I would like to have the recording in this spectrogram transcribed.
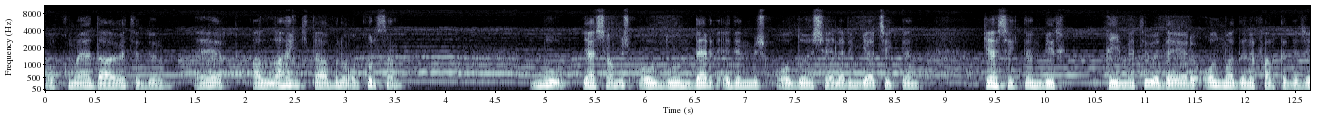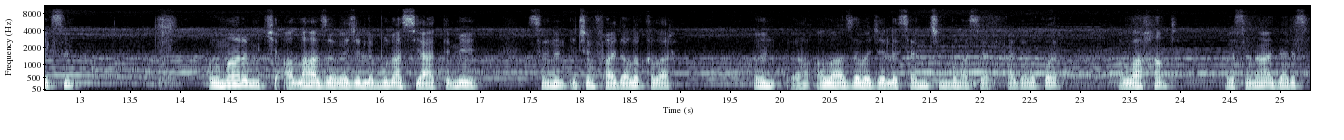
okumaya davet ediyorum. Eğer Allah'ın kitabını okursan bu yaşamış olduğun, dert edinmiş olduğun şeylerin gerçekten gerçekten bir kıymeti ve değeri olmadığını fark edeceksin. Umarım ki Allah Azze ve Celle bu nasihatimi senin için faydalı kılar. Ön, Allah Azze ve Celle senin için bu nasihat faydalı kılar. Allah hamd ve sena ederiz.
